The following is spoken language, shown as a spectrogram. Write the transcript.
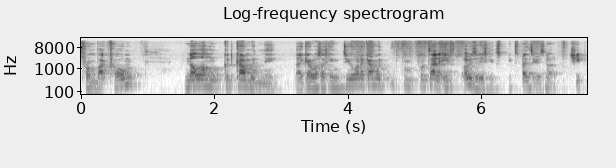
from back home, no one could come with me. Like I was asking, do you want to come with from, from Thailand? If, obviously, it's ex- expensive. It's not cheap.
